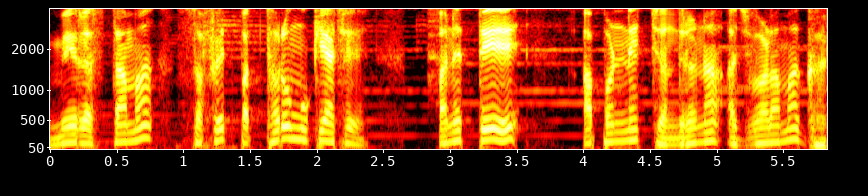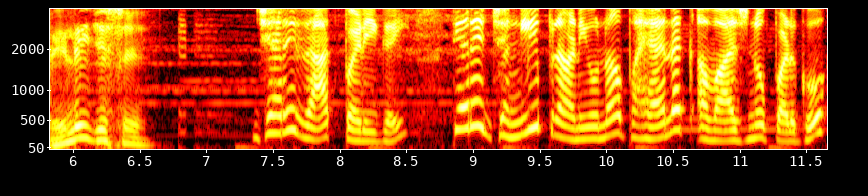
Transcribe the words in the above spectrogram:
મેં રસ્તામાં સફેદ પથ્થરો મૂક્યા છે અને તે આપણને ચંદ્રના અજવાળામાં ઘરે લઈ જશે. જ્યારે રાત પડી ગઈ ત્યારે જંગલી પ્રાણીઓના ભયાનક અવાજનો પડઘો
